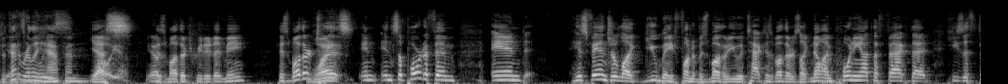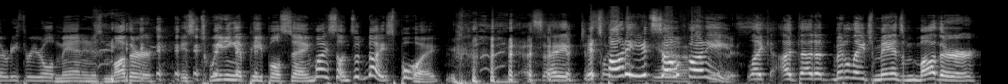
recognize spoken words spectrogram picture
Did that really happen? Yes, Oh, yeah. Yep. his mother tweeted at me. His mother What? tweets in, in support of him, and his fans are like, "You made fun of his mother. You attacked his mother." It's like, no, I'm pointing out the fact that he's a 33 year old man, and his mother is tweeting at people saying, "My son's a nice boy." Yes, I just it's like- funny. It's so funny. yes. Like a, a middle aged man's mother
